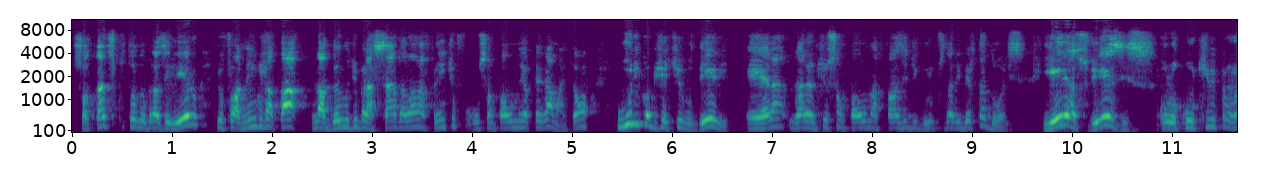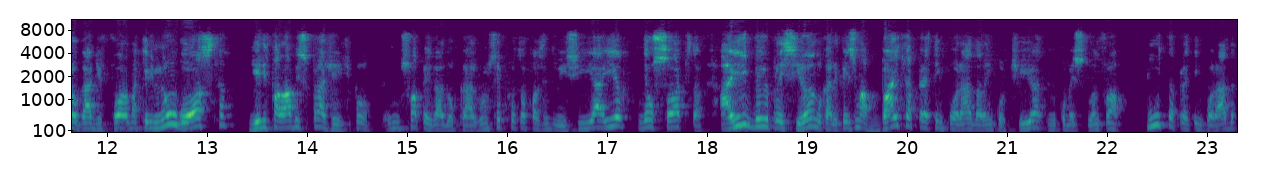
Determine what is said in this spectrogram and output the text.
só está disputando o brasileiro e o Flamengo já está nadando de braçada lá na frente, o São Paulo não ia pegar mais. Então, o único objetivo dele era garantir o São Paulo na fase de grupos da Libertadores. E ele, às vezes, colocou o time para jogar de forma que ele não gosta, e ele falava isso pra gente. Pô, eu não sou apegado ao cargo, não sei porque eu tô fazendo isso. E aí deu sorte. Tá? Aí ele veio para esse ano, cara, ele fez uma baita pré-temporada lá em Cotia, no começo do ano, foi uma puta pré-temporada.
